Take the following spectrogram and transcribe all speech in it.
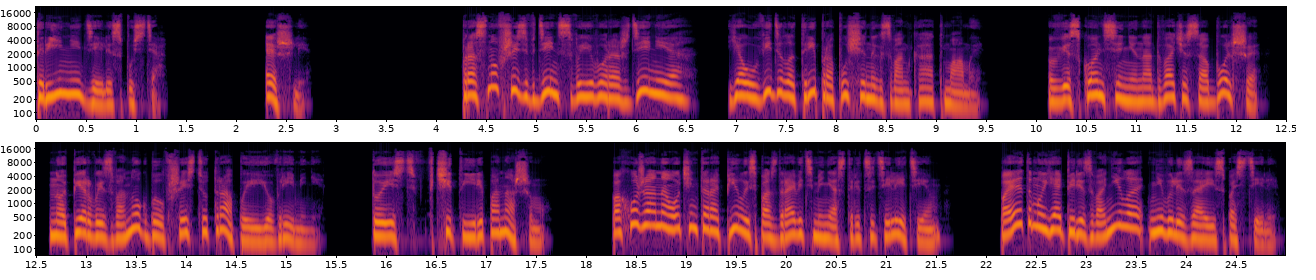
Три недели спустя. Эшли. Проснувшись в день своего рождения, я увидела три пропущенных звонка от мамы. В Висконсине на два часа больше, но первый звонок был в шесть утра по ее времени, то есть в четыре по-нашему. Похоже, она очень торопилась поздравить меня с тридцатилетием, поэтому я перезвонила, не вылезая из постели.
